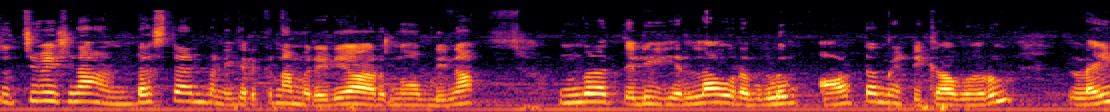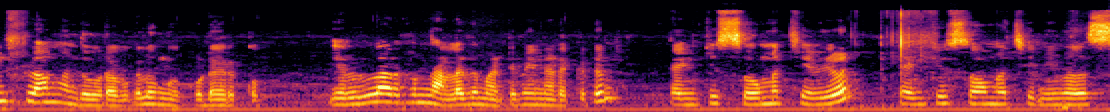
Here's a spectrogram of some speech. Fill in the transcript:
சுச்சுவேஷனை அண்டர்ஸ்டாண்ட் பண்ணிக்கிறதுக்கு நம்ம ரெடியாக இருந்தோம் அப்படின்னா உங்களை தேடி எல்லா உறவுகளும் ஆட்டோமேட்டிக்காக வரும். லைஃப் லாங் அந்த உறவுகள் உங்கள் கூட இருக்கும். எல்லாருக்கும் நல்லது மட்டுமே நடக்கட்டும். Thank you so much everyone thank you so much universe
